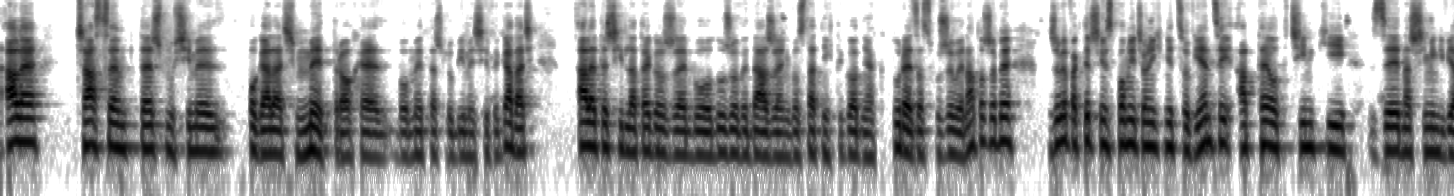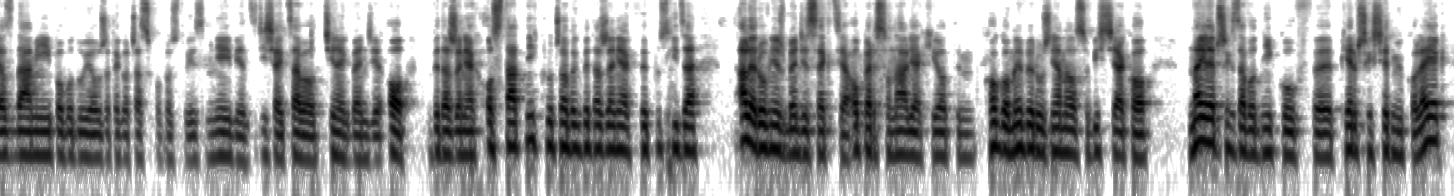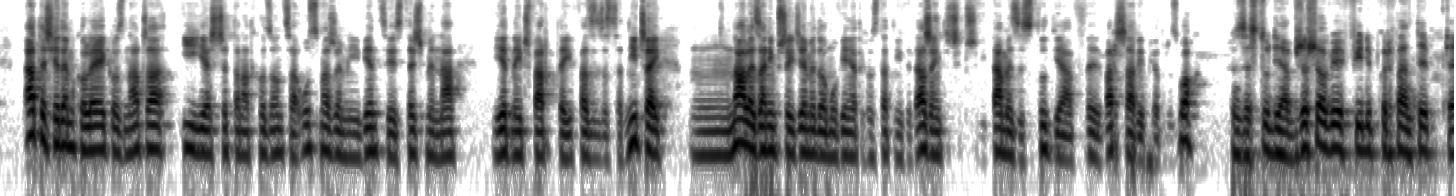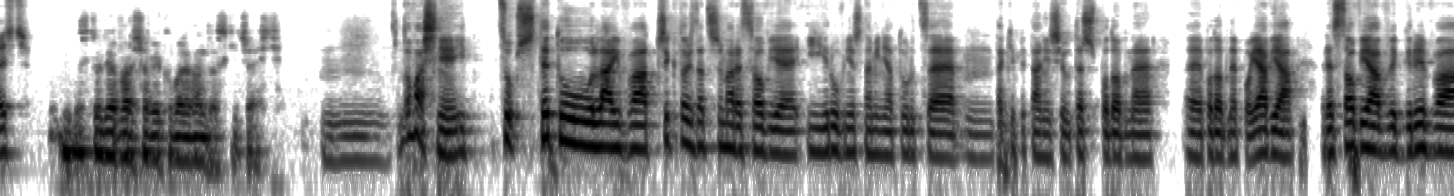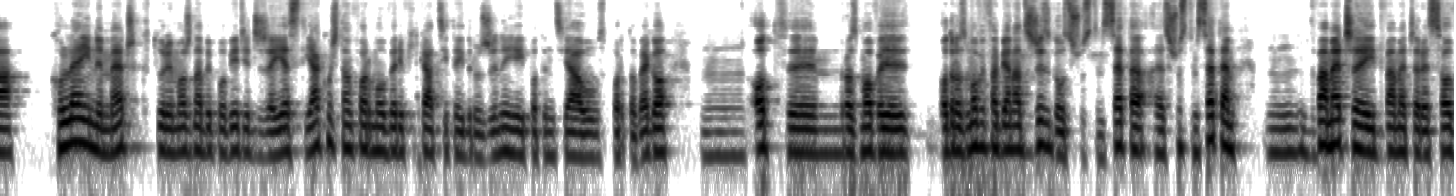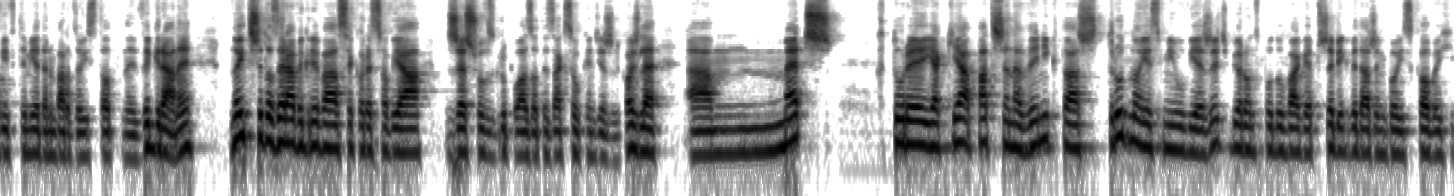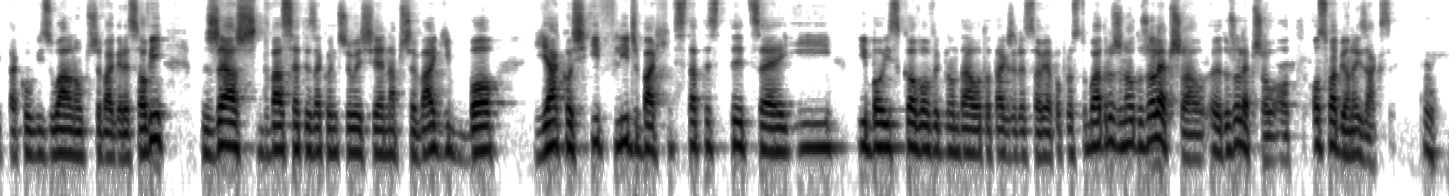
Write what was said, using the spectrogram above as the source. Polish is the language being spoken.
ale czasem też musimy pogadać my trochę, bo my też lubimy się wygadać, ale też i dlatego, że było dużo wydarzeń w ostatnich tygodniach, które zasłużyły na to, żeby, żeby faktycznie wspomnieć o nich nieco więcej, a te odcinki z naszymi gwiazdami powodują, że tego czasu po prostu jest mniej, więc dzisiaj cały odcinek będzie o wydarzeniach ostatnich, kluczowych wydarzeniach w Plus Lidze, ale również będzie sekcja o personaliach i o tym, kogo my wyróżniamy osobiście jako najlepszych zawodników pierwszych siedmiu kolejek, a te siedem kolejek oznacza i jeszcze ta nadchodząca ósma, że mniej więcej jesteśmy na jednej czwartej fazy zasadniczej. Mm, no ale zanim przejdziemy do omówienia tych ostatnich wydarzeń, to się przywitamy ze studia w Warszawie Piotr Złoch. Ze studia w Rzeszowie Filip Korfanty, cześć. Ze studia w Warszawie Kuba Lewandowski, cześć. Mm, no właśnie i cóż, tytuł live'a, czy ktoś zatrzyma Resowie i również na miniaturce mm, takie pytanie się też podobne, e, podobne pojawia. Resowia wygrywa kolejny mecz, który można by powiedzieć, że jest jakąś tam formą weryfikacji tej drużyny, jej potencjału sportowego. Mm, od rozmowy od rozmowy Fabiana Drzyzgą z szóstym, seta, z szóstym setem, mm, dwa mecze i dwa mecze Resowi, w tym jeden bardzo istotny, wygrany. No i 3 do 0 wygrywa Sekoresowia Rzeszów z grupą Azoty Zaksą Kędzierzyn-Koźle. Um, mecz który jak ja patrzę na wynik, to aż trudno jest mi uwierzyć, biorąc pod uwagę przebieg wydarzeń boiskowych i taką wizualną przewagę Resowi, że aż dwa sety zakończyły się na przewagi, bo jakoś i w liczbach, i w statystyce, i, i boiskowo wyglądało to tak, że Resowia po prostu była drużyną dużo lepszą, dużo lepszą od osłabionej Zaksy.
